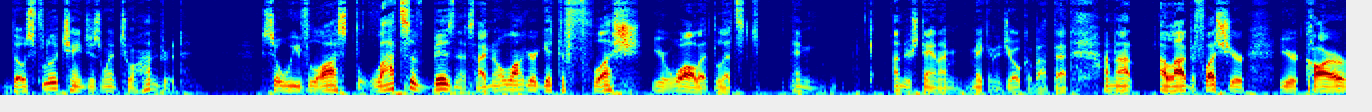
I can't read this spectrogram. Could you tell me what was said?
those fluid changes went to 100. So we've lost lots of business. I no longer get to flush your wallet. Let's and understand I'm making a joke about that. I'm not allowed to flush your your car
